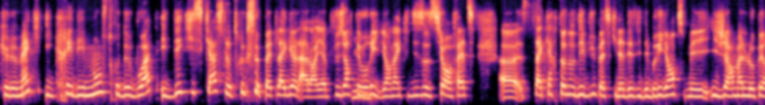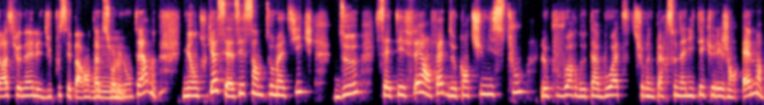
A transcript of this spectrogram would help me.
que le mec, il crée des monstres de boîte et dès qu'il se casse, le truc se pète la gueule. Alors, il y a plusieurs théories. Il y en a qui disent aussi, en fait, euh, ça cartonne au début parce qu'il a des idées brillantes, mais il gère mal l'opérationnel et du coup, c'est pas rentable sur le mmh. long terme. Mais en tout cas, c'est assez symptomatique de cet effet, en fait, de quand tu mises tout le pouvoir de ta boîte sur une personnalité que les gens aiment,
